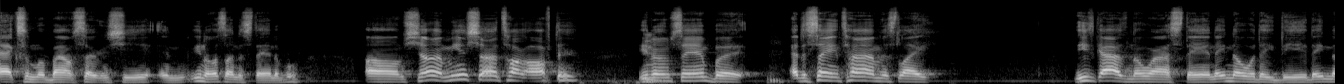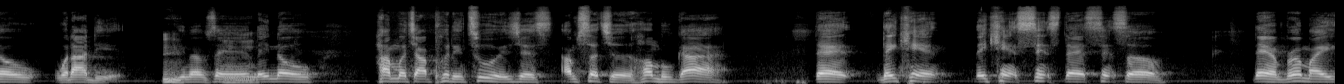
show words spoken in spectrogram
ask him about certain shit, and you know, it's understandable. Um, Sean, me and Sean talk often. You know mm. what I'm saying? But at the same time, it's like these guys know where I stand. They know what they did. They know what I did. Mm. You know what I'm saying? Mm-hmm. They know how much I put into it. It's just I'm such a humble guy that they can't they can't sense that sense of damn, bro, might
